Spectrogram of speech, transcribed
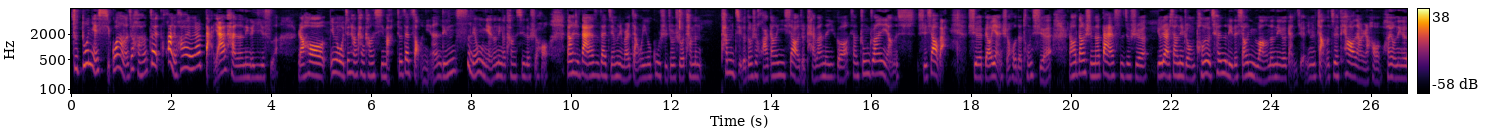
就多年习惯了，就好像在话里话外有点打压他的那个意思。然后，因为我经常看康熙嘛，就在早年零四零五年的那个康熙的时候，当时大 S 在节目里边讲过一个故事，就是说他们。他们几个都是华冈艺校，就台湾的一个像中专一样的学校吧，学表演时候的同学。然后当时呢，大 S 就是有点像那种朋友圈子里的小女王的那个感觉，因为长得最漂亮，然后很有那个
